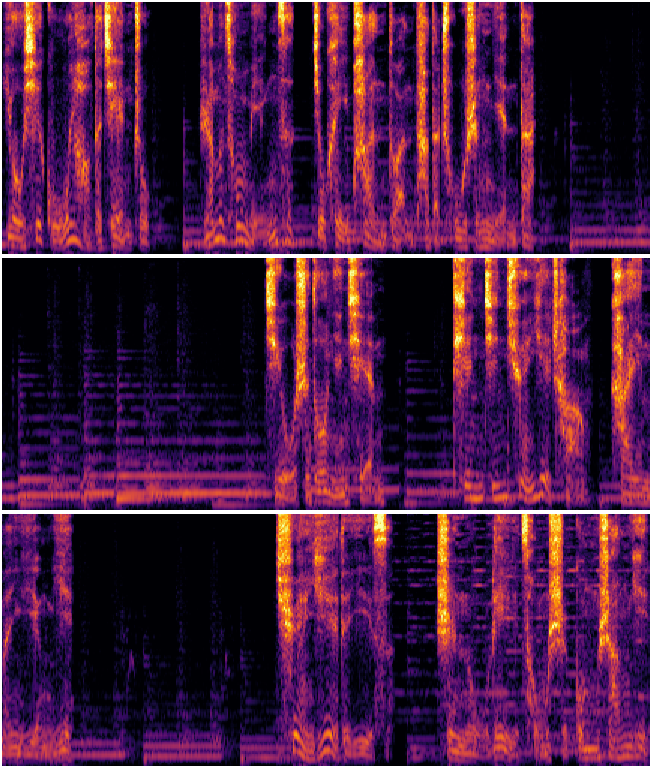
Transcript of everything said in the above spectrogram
有些古老的建筑，人们从名字就可以判断它的出生年代。九十多年前，天津劝业场开门营业。劝业的意思是努力从事工商业。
